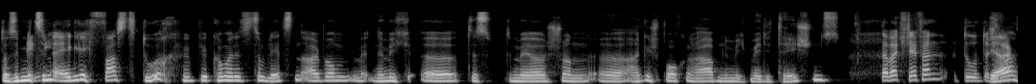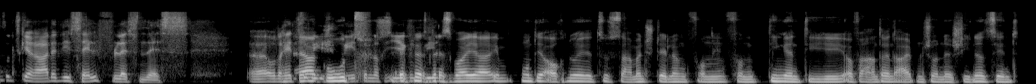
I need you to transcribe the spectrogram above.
damit sind wir eigentlich fast durch. Wir kommen jetzt zum letzten Album, nämlich äh, das, das wir ja schon äh, angesprochen haben, nämlich Meditations. Aber Stefan, du unterschlagst ja. uns gerade die Selflessness. Äh, oder hättest ja, du die gut. später noch irgendwie... Das war ja im Grunde auch nur eine Zusammenstellung von, von Dingen, die auf anderen Alben schon erschienen sind.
